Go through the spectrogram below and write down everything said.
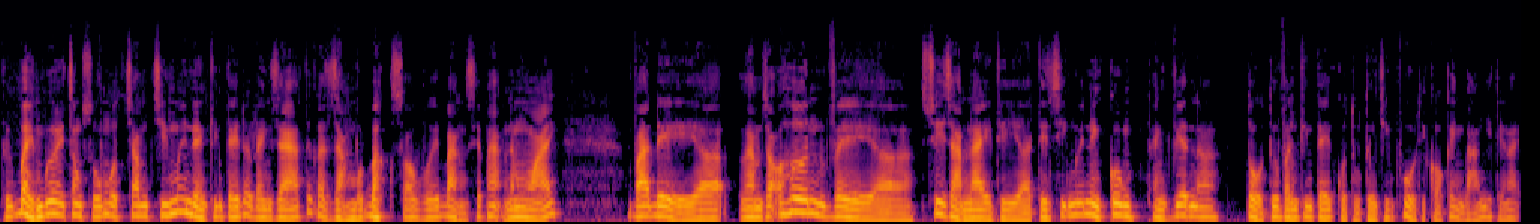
thứ 70 trong số 190 nền kinh tế được đánh giá, tức là giảm một bậc so với bảng xếp hạng năm ngoái. Và để ờ, làm rõ hơn về ờ, suy giảm này thì ờ, tiến sĩ Nguyễn Đình Cung, thành viên Tổ tư vấn kinh tế của Thủ tướng Chính phủ thì có cảnh báo như thế này.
